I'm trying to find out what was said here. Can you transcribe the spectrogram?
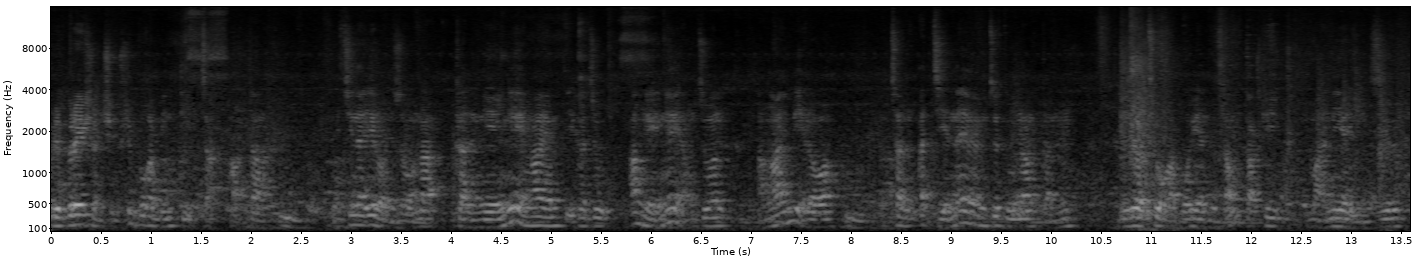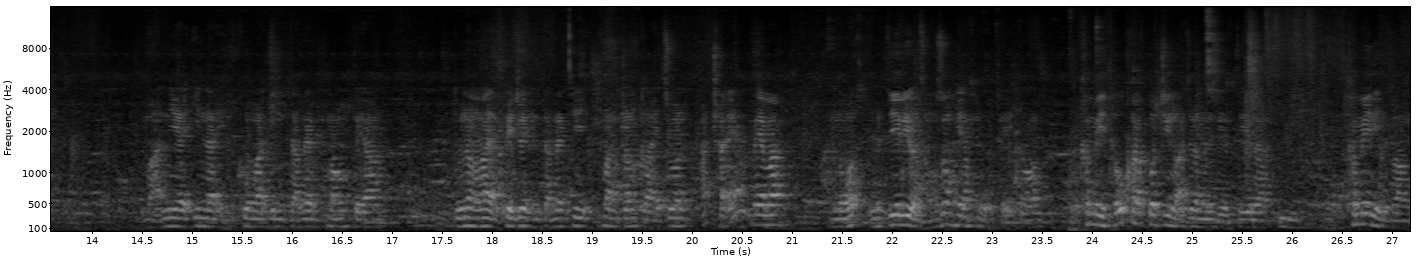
preparation shim shim ko mình min ti cha ha, ta. Ni china i ron zo, na kan nge nge nga em ti, ka chu a nge nge, ang chuan angai mi lo. Chan, a chien na em chu tu năng kan, ni lo chu ha, bo hian tam, ta, ki, ma in zir. Ma ina in khunga internet, mang te a tu là ngai page internet, hi, man tang kai chuan a tha em em, a note material zong zong hi a hmu thei ko khami tho kha coaching la chuan zir ti la khami ni wang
